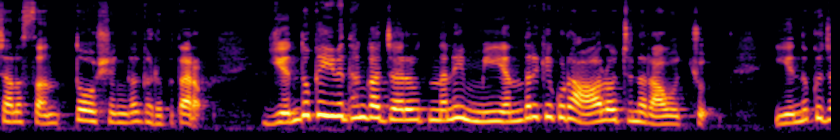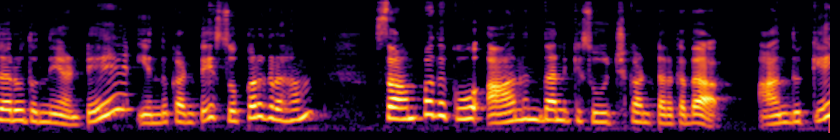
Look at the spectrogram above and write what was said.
చాలా సంతోషంగా గడుపుతారు. ఎందుకు ఈ విధంగా జరుగుతుందని మీ అందరికీ కూడా ఆలోచన రావచ్చు. ఎందుకు జరుగుతుంది అంటే ఎందుకంటే శుక్రగ్రహం సంపదకు ఆనందానికి సూచిక అంటారు కదా. అందుకే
